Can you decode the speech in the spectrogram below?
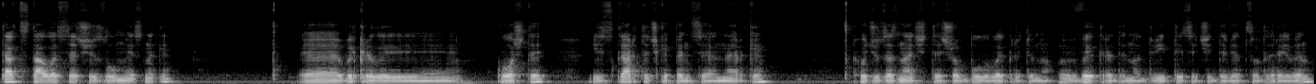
так сталося, що зловмисники е, викрили кошти із карточки пенсіонерки. Хочу зазначити, що було викрадено, викрадено 2900 гривень,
